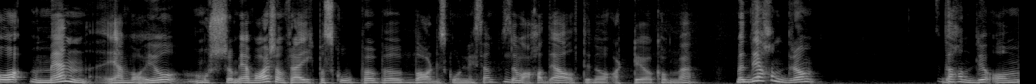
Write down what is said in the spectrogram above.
Og, men jeg var jo morsom Jeg var sånn fra jeg gikk på, sko, på, på barneskolen, liksom. Så var, hadde jeg alltid noe artig å komme med. Men det handler om Det handler jo om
